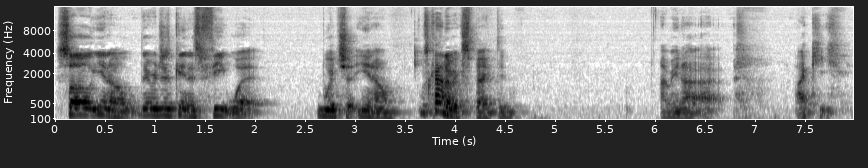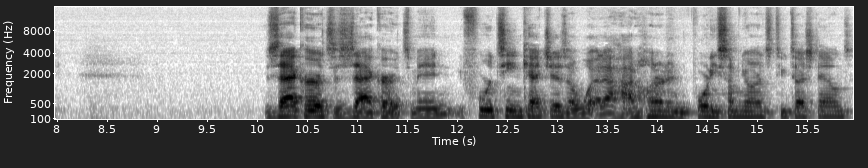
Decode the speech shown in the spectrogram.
So, you know, they were just getting his feet wet, which, you know, was kind of expected. I mean, I, I, I. Zach Ertz is Zach Ertz, man. 14 catches, a what, 140 some yards, two touchdowns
